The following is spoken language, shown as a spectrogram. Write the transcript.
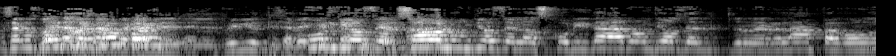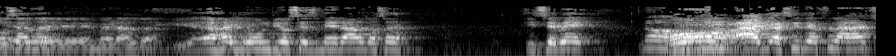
se los bueno, o el sea, grupo, pero en eh. el, en el preview se ve que Un está dios del sol, un dios de la oscuridad, un dios del, del relámpago, y o sea, el de- de Emeralda. y, ajá, y un dios esmeralda, o sea, y se ve No. un rayo así de flash,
